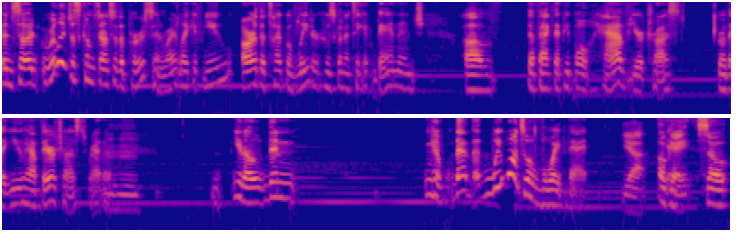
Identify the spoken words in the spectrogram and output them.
And so it really just comes down to the person, right? Like if you are the type of leader who's going to take advantage of the fact that people have your trust, or that you have their trust, rather, hmm you know, then you know that that- we want to avoid that. Yeah. Okay. So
